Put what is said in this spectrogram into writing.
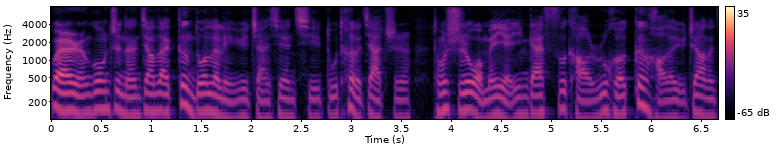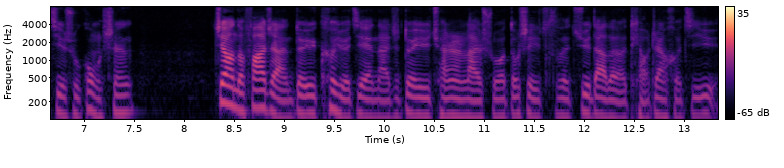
未来人工智能将在更多的领域展现其独特的价值。同时，我们也应该思考如何更好地与这样的技术共生。这样的发展对于科学界乃至对于全人来说，都是一次巨大的挑战和机遇。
